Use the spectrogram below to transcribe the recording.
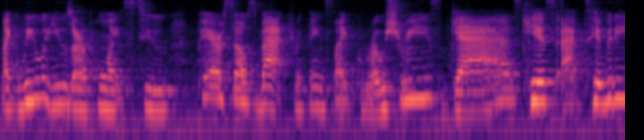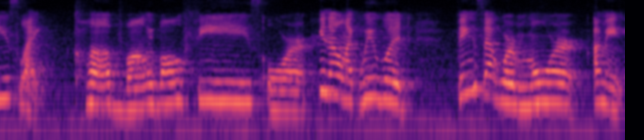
like we would use our points to pay ourselves back for things like groceries gas kids activities like club volleyball fees or you know like we would things that were more i mean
